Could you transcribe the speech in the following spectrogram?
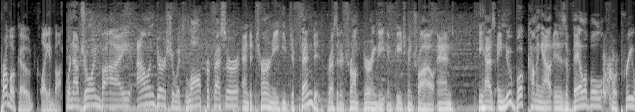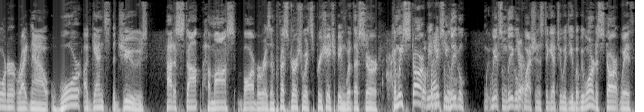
Promo code Clay and Buck. We're now joined by Alan Dershowitz, law professor and attorney. He defended President Trump during the impeachment trial and he has a new book coming out. It is available for pre-order right now. War Against the Jews. How to Stop Hamas Barbarism. Professor Dershowitz, appreciate you being with us, sir. Can we start? Well, we, we have some you. legal, we have some legal Sure. questions to get to with you, but we wanted to start with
